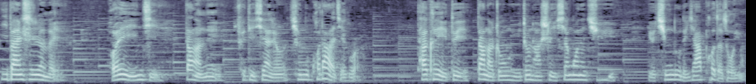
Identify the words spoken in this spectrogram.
一般是认为，怀孕引起大脑内垂体腺瘤轻度扩大的结果，它可以对大脑中与正常视力相关的区域有轻度的压迫的作用。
